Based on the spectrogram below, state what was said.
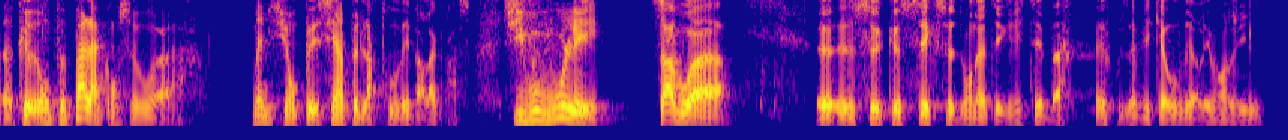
euh, qu'on ne peut pas la concevoir même si on peut essayer un peu de la retrouver par la grâce. Si vous voulez savoir euh, ce que c'est que ce don d'intégrité, bah, vous avez qu'à ouvrir l'Évangile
